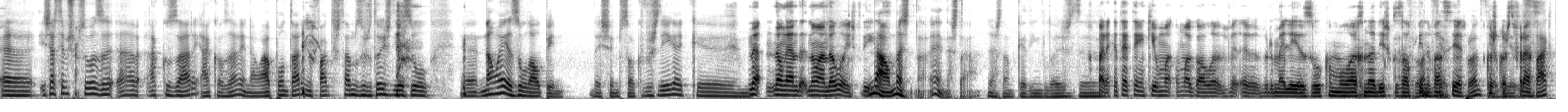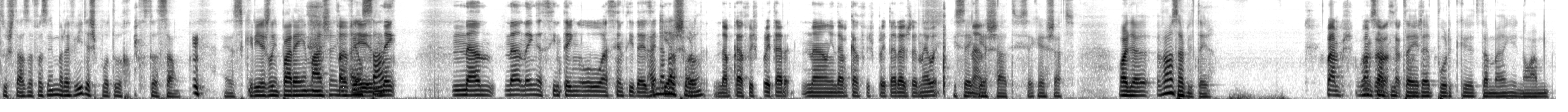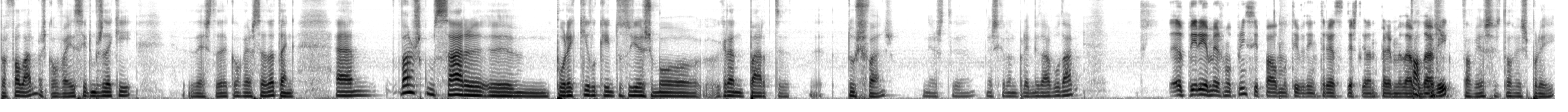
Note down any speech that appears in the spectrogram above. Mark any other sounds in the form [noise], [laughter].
Ah, e já temos pessoas a, a- acusarem, a acusarem, não, a apontarem o facto de estarmos os dois de azul. Ah, não é azul alpino. Deixem-me só que vos diga que. Não, não, anda, não anda longe, diga Não, mas não, ainda está. Já está um bocadinho longe de. Repara que até tem aqui uma, uma gola eh, vermelha e azul, como a Renault diz que os Alpine vão ser, pronto, com as cores de De França. facto, tu estás a fazer maravilhas pela tua reputação. [laughs] Eh, Se querias limpar a imagem Pá, da eh, Vensat, nem, não, não, nem assim tenho o A110 Ainda aqui não à chegou? porta. Ainda há bocado fui espreitar, não, ainda há bocado fui espreitar a janela. isso é que não. é chato, isso é que é chato. Olha, vamos à bilheteira. Vamos, Vamos vamos à bilheteira porque também não há muito para falar, mas convém sairmos daqui desta conversa da tanga. Ahm, vamos começar ahm, por aquilo que entusiasmou grande parte eh, dos fãs neste, neste grande prémio da Abu Dhabi. Eu diria mesmo o principal motivo de interesse deste grande prémio da Abu talvez, Dhabi. talvez, talvez por aí,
